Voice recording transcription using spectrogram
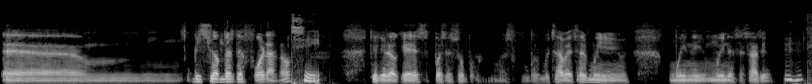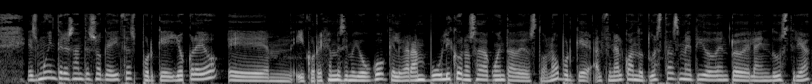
eh, visión desde fuera, ¿no? Sí. Que creo que es, pues eso, pues, pues, pues muchas veces muy, muy, muy necesario. Es muy interesante eso que dices porque yo creo, eh, y corrígeme si me equivoco, que el gran público no se da cuenta de esto, ¿no? Porque al final cuando tú estás metido dentro de la industria,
